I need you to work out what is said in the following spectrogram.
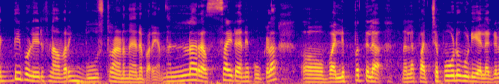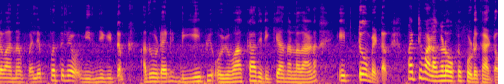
അടിപൊളി ഒരു ഫ്ലവറിങ് ബൂസ്റ്ററാണെന്ന് തന്നെ പറയാം. നല്ല രസമായിട്ട് തന്നെ പൂക്കൾ വലിപ്പത്തിൽ നല്ല പച്ചപ്പോട് കൂടി ഇലകൾ വന്ന വലിപ്പത്തിൽ വിരിഞ്ഞ് കിട്ടും. അതുകൊണ്ട് തന്നെ ഡി എ പി ഒഴിവാക്കാതിരിക്കുക എന്നുള്ളതാണ് ഏറ്റവും ബെറ്റർ മറ്റു വളങ്ങളൊക്കെ ഒക്കെ കൊടുക്കാം കേട്ടോ.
